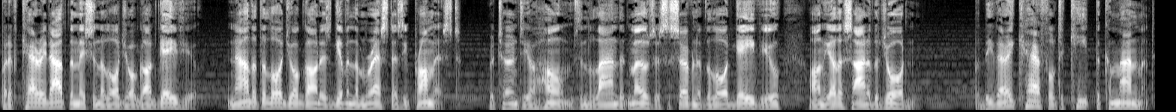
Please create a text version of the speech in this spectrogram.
but have carried out the mission the Lord your God gave you. Now that the Lord your God has given them rest as he promised, return to your homes in the land that Moses, the servant of the Lord, gave you on the other side of the Jordan. But be very careful to keep the commandment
